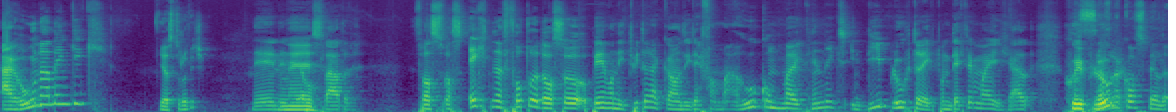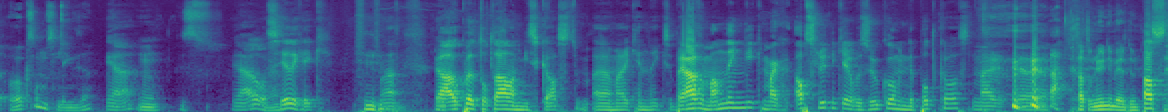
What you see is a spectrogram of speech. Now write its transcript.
Aruna, denk ik. Jastrovic? Nee, nee, nee, Nee. dat was later. Het was, was echt een foto, dat was zo op een van die Twitter-accounts. Ik dacht van, maar hoe komt Mark Hendricks in die ploeg terecht? Want ik dacht, maar je gaat... Goeie ploeg. Speelde ook soms links, hè. Ja. Hm. Dus... Ja, dat was Ja. heel gek. Maar, ja, ook wel totaal een miscast, eh Mark Hendricks. Brave man, denk ik. Mag absoluut een keer op bezoek komen in de podcast, maar eh Dat gaat hem nu niet meer doen. past,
